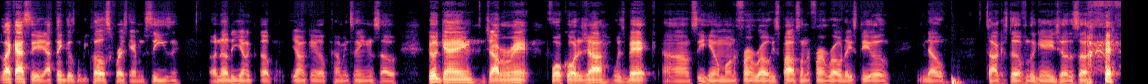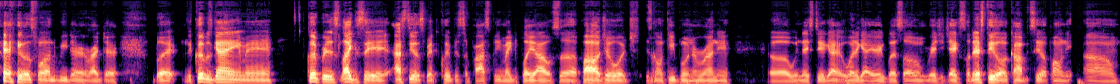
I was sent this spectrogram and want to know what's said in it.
Like I said, I think it's gonna be close first game of the season. Another young up young and upcoming team. So good game. Ja Morant, four quarter Ja was back. Um, see him on the front row. His pops on the front row. They still, you know, talking stuff and looking at each other. So it was fun to be there right there. But the Clippers game, man, Clippers, like I said, I still expect the Clippers to possibly make the playoffs. Uh, Paul George is gonna keep on the running. Uh, when they still got well, they got Eric Bledsoe, Reggie Jackson, so they're still a competent opponent. Um,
